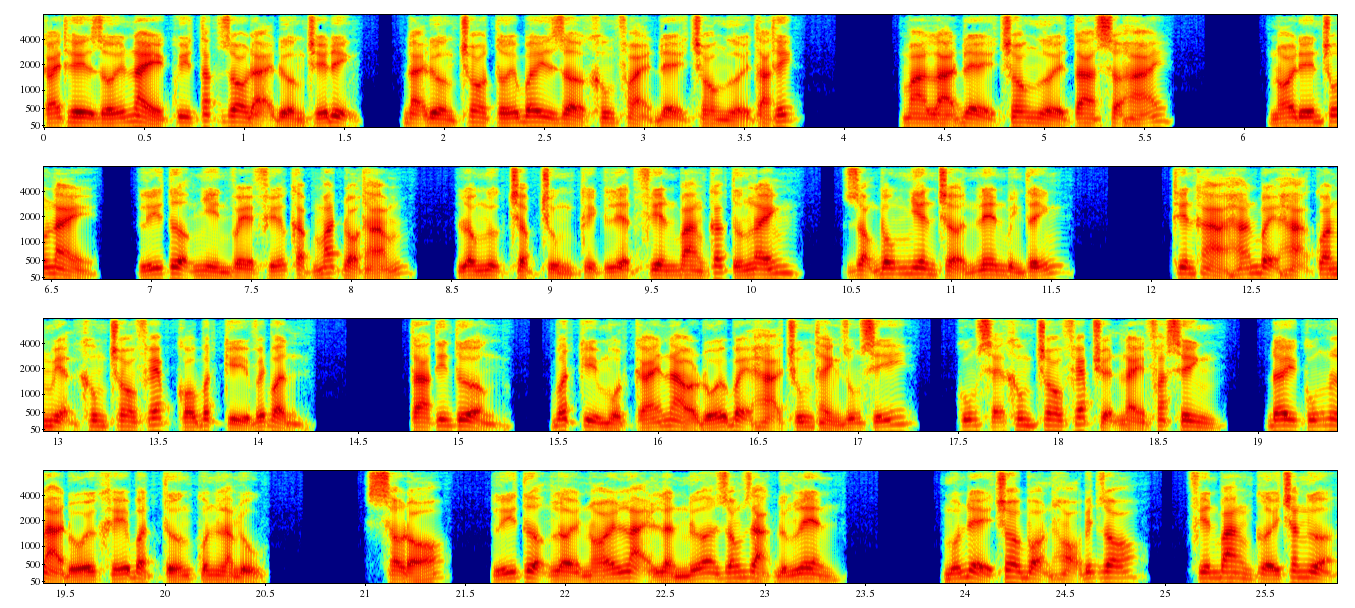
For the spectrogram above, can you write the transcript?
cái thế giới này quy tắc do đại đường chế định, đại đường cho tới bây giờ không phải để cho người ta thích, mà là để cho người ta sợ hãi. Nói đến chỗ này, lý tượng nhìn về phía cặp mắt đỏ thắm, lồng ngực chập trùng kịch liệt phiên bang các tướng lãnh, giọng đông nhiên trở nên bình tĩnh. Thiên khả hãn bệ hạ quan miệng không cho phép có bất kỳ vết bẩn. Ta tin tưởng, bất kỳ một cái nào đối bệ hạ trung thành dũng sĩ, cũng sẽ không cho phép chuyện này phát sinh, đây cũng là đối khế bật tướng quân làm đủ. Sau đó, lý tượng lời nói lại lần nữa dóng dạc đứng lên. Muốn để cho bọn họ biết rõ, phiên bang cưới chăn ngựa,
